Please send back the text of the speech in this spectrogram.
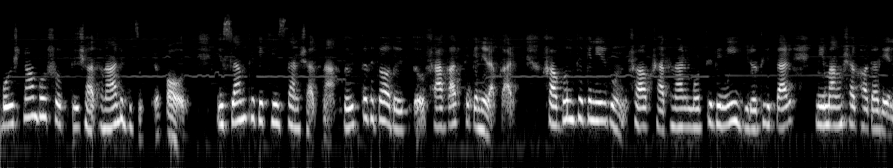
বৈষ্ণব ও শক্তি সাধনার বিচিত্র পথ। ইসলাম থেকে খ্রিস্টান সাধনা দ্বৈত থেকে অদ্বৈত, সাকার থেকে নিরাকার সগুণ থেকে নির্গুণ, সব সাধনার মধ্যে তিনি বিরোধিতার মীমাংসা ঘটালেন।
